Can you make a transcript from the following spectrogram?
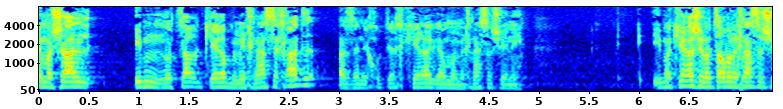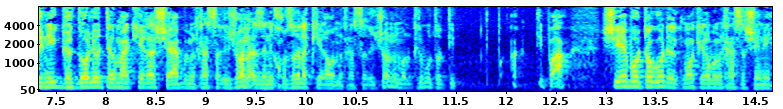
למשל, אם נוצר קרע במכנס אחד, אז אני חותך קרע גם במכנס השני. אם הקרע שנוצר במכנס השני גדול יותר מהקרע שהיה במכנס הראשון, אז אני חוזר לקרע במכנס הראשון ומרחיב אותו טיפ, טיפה, טיפה, שיהיה באותו גודל כמו הקרע במכנס השני.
